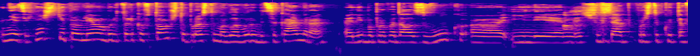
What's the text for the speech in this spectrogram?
Нет, технические проблемы были только в том, что просто могла вырубиться камера, либо пропадал звук, э, или начался просто какой-то...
